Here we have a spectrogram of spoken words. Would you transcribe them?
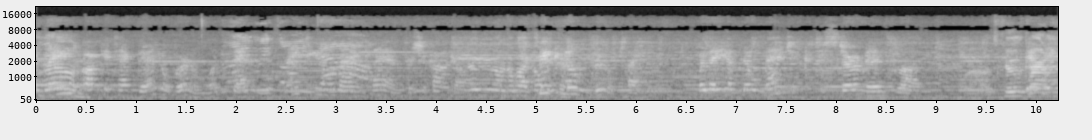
As famed architect Daniel Burnham once said in his 1909 plan for Chicago, Maybe we'll go back up take again. no little plan, for they have no magic to stir men's blood. Wow, it's cool, It was Carolyn,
